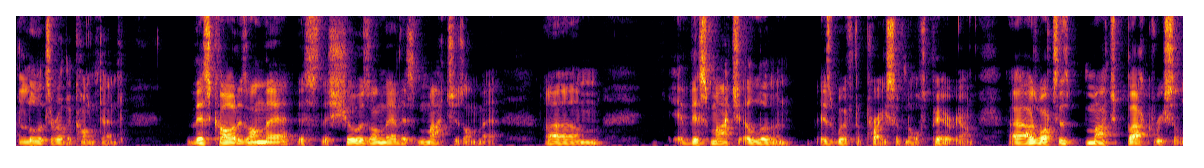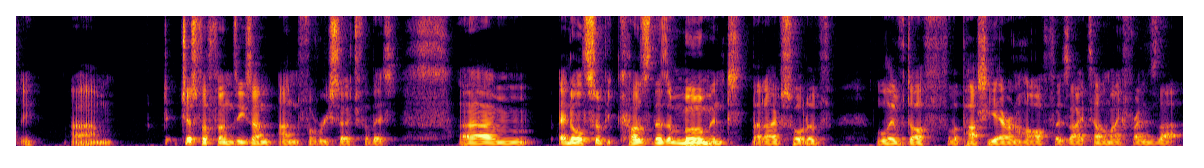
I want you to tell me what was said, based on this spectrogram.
and loads of other content this card is on there, this this show is on there, this match is on there. Um, this match alone is worth the price of North Patreon. Uh, I was watching this match back recently, um, just for funsies and, and for research for this. Um, and also because there's a moment that I've sort of lived off for the past year and a half as I tell my friends that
